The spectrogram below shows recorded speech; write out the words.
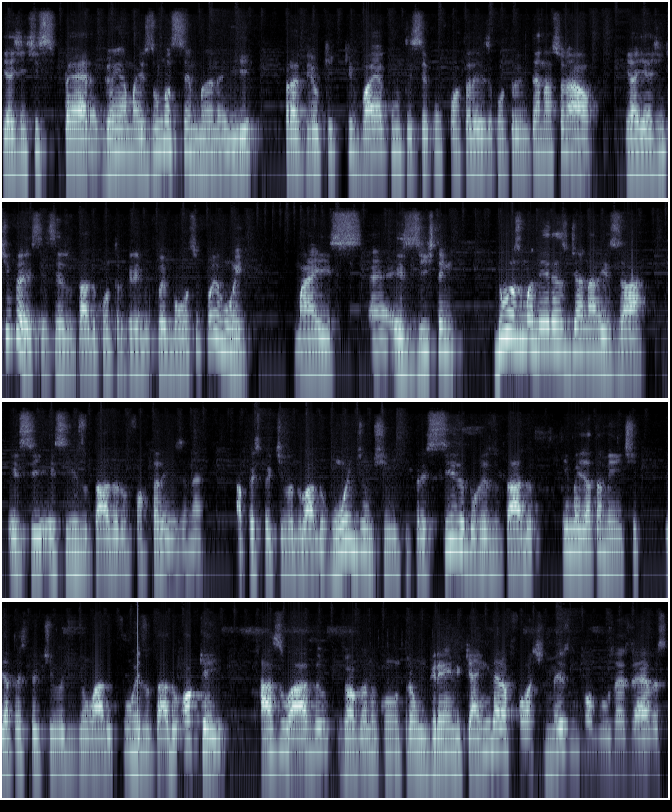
e a gente espera, ganha mais uma semana aí para ver o que, que vai acontecer com o Fortaleza contra o Internacional. E aí a gente vê se esse resultado contra o Grêmio foi bom ou se foi ruim. Mas é, existem duas maneiras de analisar esse, esse resultado do Fortaleza, né? A perspectiva do lado ruim de um time que precisa do resultado imediatamente e a perspectiva de um lado com um resultado ok, razoável, jogando contra um Grêmio que ainda era forte, mesmo com algumas reservas,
